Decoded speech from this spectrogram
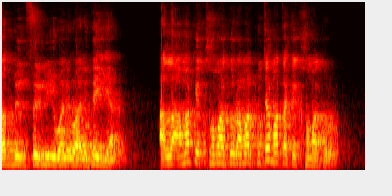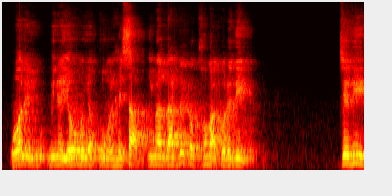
রব্বির ফিরলি ওয়ালি ওয়ালি দেইয়া আল্লাহ আমাকে ক্ষমা করো আমার পিতা মাতাকে ক্ষমা করো ওয়ালিল হিসাব ইমানদারদেরকে ক্ষমা করে দিন। যেদিন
